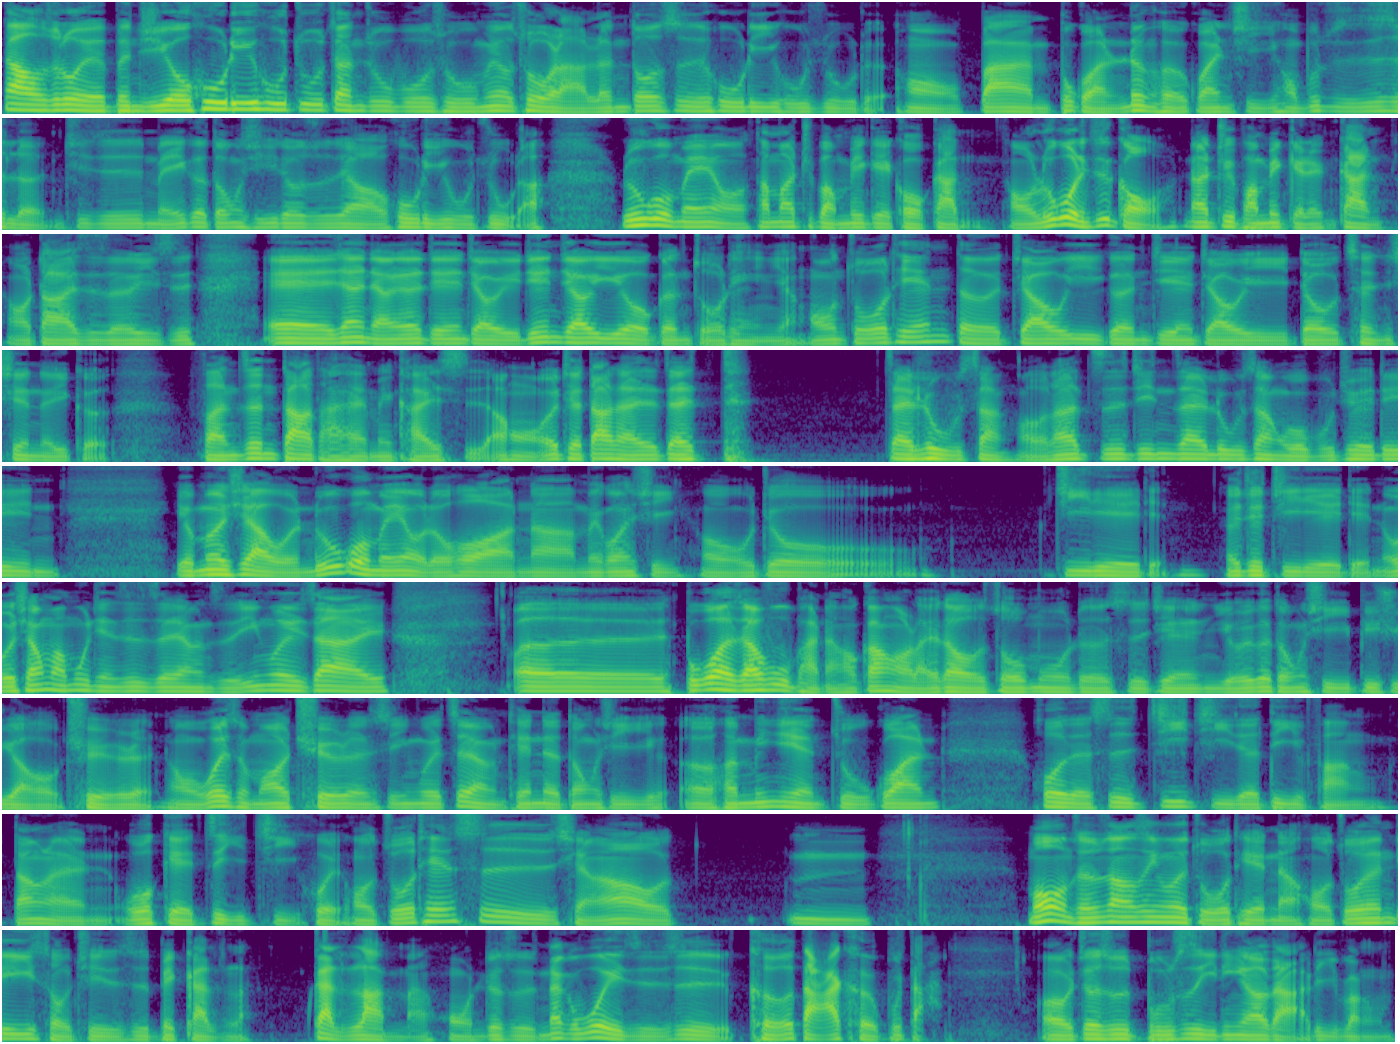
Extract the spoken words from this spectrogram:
大家好，我是洛爷，本集由互利互助赞助播出，没有错啦，人都是互利互助的哦。当然，不管任何关系哦，不只是人，其实每一个东西都是要互利互助啦。如果没有，他妈去旁边给狗干哦。如果你是狗，那去旁边给人干哦，大概是这个意思。诶，现在讲一下今天交易，今天交易又跟昨天一样哦。昨天的交易跟今天交易都呈现了一个，反正大台还没开始，然后而且大台在 在路上哦，它资金在路上，我不确定。有没有下文？如果没有的话，那没关系哦，我就激烈一点，那就激烈一点。我的想法目前是这样子，因为在呃，不过还是要复盘，然后刚好来到周末的时间，有一个东西必须要确认哦。为什么要确认？是因为这两天的东西，呃，很明显主观或者是积极的地方。当然，我给自己机会哦。昨天是想要，嗯，某种程度上是因为昨天，然后昨天第一手其实是被干了。干烂嘛，哦，就是那个位置是可打可不打，哦，就是不是一定要打的地方，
